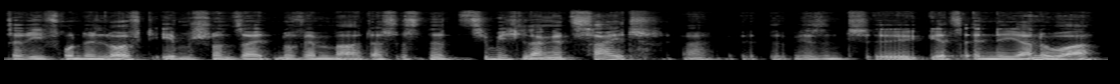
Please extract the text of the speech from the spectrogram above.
Tarifrunde läuft eben schon seit November. Das ist eine ziemlich lange Zeit. Ja? Wir sind äh, jetzt Ende Januar.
